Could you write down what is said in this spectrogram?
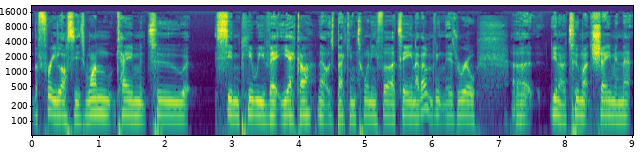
the three losses. One came to Simpiwe Vetyeka. That was back in 2013. I don't think there's real, uh, you know, too much shame in that.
